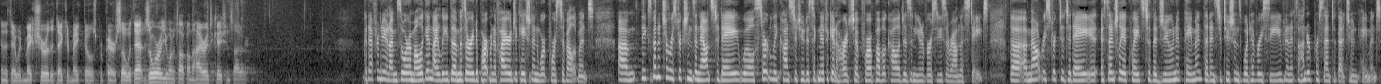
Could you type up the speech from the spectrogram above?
and that they would make sure that they could make those prepare. So with that, Zora, you want to talk on the higher education side of it? Good afternoon. I'm Zora Mulligan. I lead the Missouri Department of Higher Education and Workforce Development. Um, the expenditure restrictions announced today will certainly constitute a significant hardship for our public colleges and universities around the state. The amount restricted today essentially equates to the June payment that institutions would have received, and it's 100% of that June payment.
